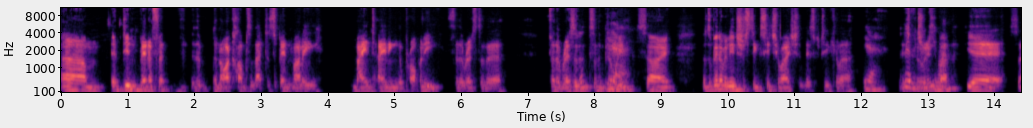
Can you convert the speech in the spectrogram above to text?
Um, it didn't benefit the, the nightclubs and that to spend money maintaining the property for the rest of the for the residents of the building. Yeah. So there's a bit of an interesting situation this particular yeah. this bit of a building, but one. yeah. So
